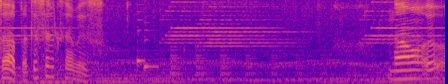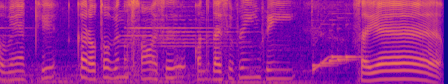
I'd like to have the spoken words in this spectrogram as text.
Tá, pra que será que serve isso? Não, eu, eu vim aqui... Cara, eu tô ouvindo som, esse... Quando dá esse frim, frim... Isso aí é...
